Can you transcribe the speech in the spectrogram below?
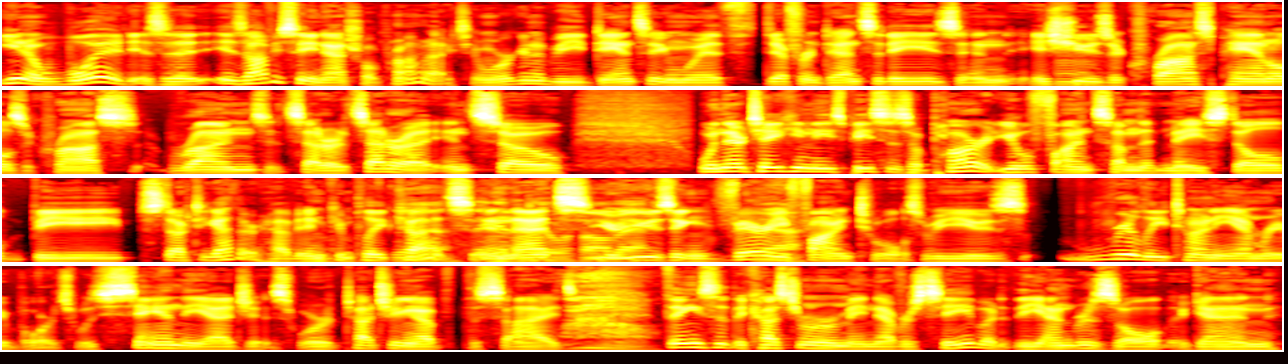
you know, wood is a is obviously a natural product, and we're going to be dancing with different densities and Hmm. issues across panels, across runs, et cetera, et cetera. And so, when they're taking these pieces apart, you'll find some that may still be stuck together, have incomplete Hmm. Yeah, cuts, and that's you're that. using very Yeah. fine tools. We use really tiny emery boards. We sand the edges. We're touching up the sides. Wow. Things that the customer may never see, but the end result, again,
